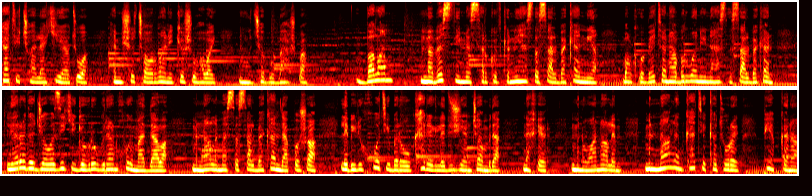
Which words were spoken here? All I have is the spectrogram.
کاتی چالاکی هاتووە هەمیشە چاوەڕوانی کەش و هەوای مجەب و باش بە بەڵام مەبەستی مە سەرکوتکردنی هەستە سالبەکان نییە بەڵکۆ بێتەنها بڕوانینە هەستە سالبەکان لێرەدا جیاوازیکی گەورە و گران خۆی ماداوە مناڵی مەستە سالبەکاندا پۆشە لە بیری خۆتی بەرەوە کارێک لە دژیان جام بدە نەخێر منوا ناڵێم من ناڵێم کاتێک کە تووڕێت پێ بکەنە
